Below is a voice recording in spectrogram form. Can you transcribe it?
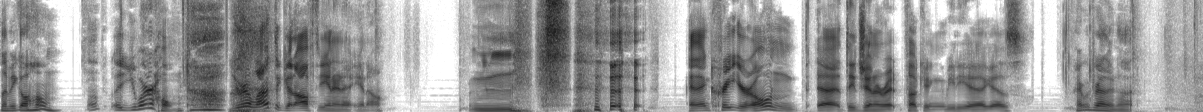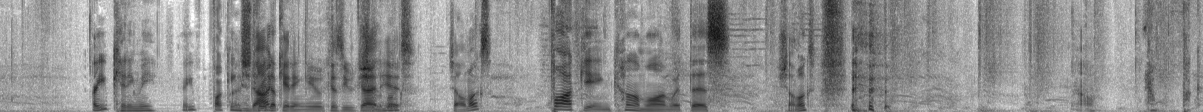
let me go home. oh, you are home. You're allowed to get off the internet, you know, Mm. and then create your own uh, degenerate fucking media, I guess. I would rather not. Are you kidding me? Are you fucking I'm straight not up kidding you because you got Shadow hit. Shellmonks? Fucking come on with this. Shellmonks? Oh. Ow, fuck.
